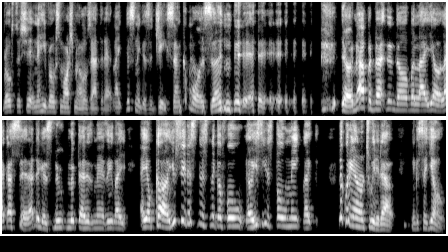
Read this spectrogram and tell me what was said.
roasting shit, and then he roasts marshmallows after that. Like this nigga's a G, son. Come on, son. yo, not for nothing though, but like, yo, like I said, that nigga Snoop looked at his man. He's like, "Hey, yo, cuz, you see this this nigga fool? Yo, you see this fool mate? Like, look what he done tweeted out. Nigga said, "Yo,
